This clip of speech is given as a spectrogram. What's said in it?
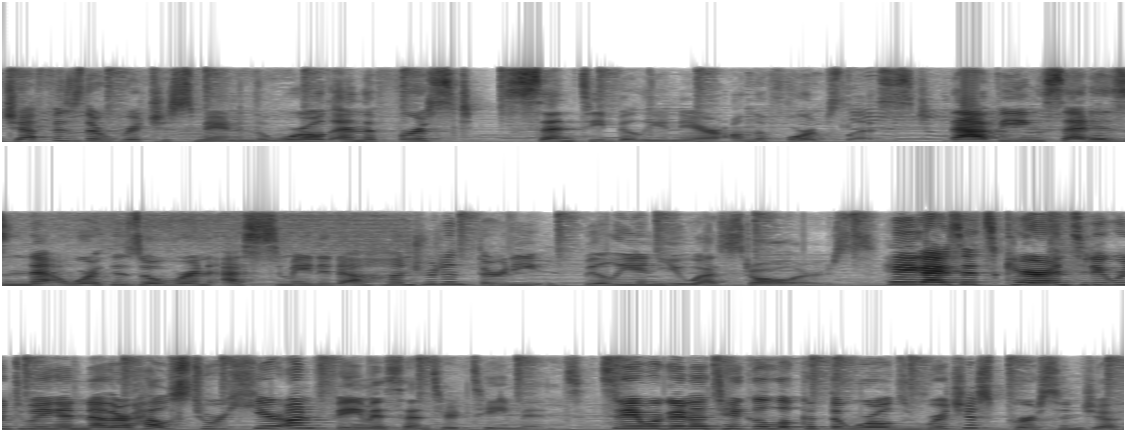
Jeff is the richest man in the world and the first centi-billionaire on the Forbes list. That being said, his net worth is over an estimated 130 billion US dollars. Hey guys, it's Kara and today we're doing another house tour here on Famous Entertainment. Today we're gonna take a look at the world's richest person, Jeff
